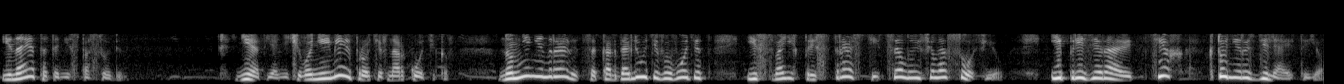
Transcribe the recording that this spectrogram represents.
и на это-то не способен. Нет, я ничего не имею против наркотиков. Но мне не нравится, когда люди выводят из своих пристрастий целую философию и презирают тех, кто не разделяет ее.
